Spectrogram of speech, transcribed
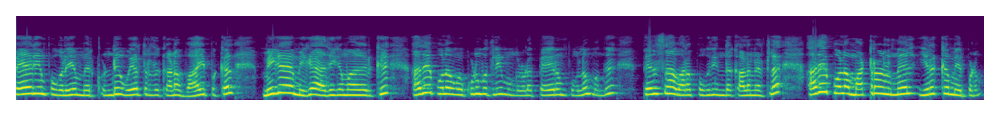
பேரையும் புகழையும் மேற்கொண்டு உயர்த்துறதுக்கான வாய்ப்புகள் மிக மிக அதிகமாக இருக்குது அதே போல் உங்கள் குடும்பத்துலேயும் உங்களோட பெயரும் புகழும் வந்து பெருசாக வரப்போகுது இந்த கால நேரத்தில் அதே போல் மற்றவர்கள் மேல் இரக்கம் ஏற்படும்.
